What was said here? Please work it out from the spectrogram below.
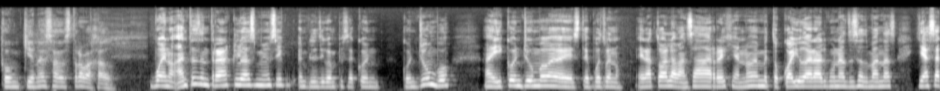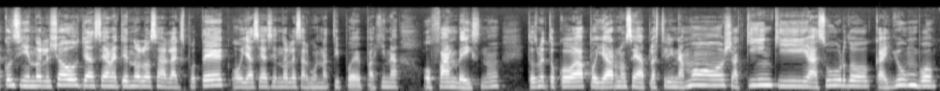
¿Con quiénes has trabajado? Bueno, antes de entrar a Class Music, em- les digo, empecé con, con Jumbo. Ahí con Jumbo, este, pues bueno, era toda la avanzada regia, ¿no? Me tocó ayudar a algunas de esas bandas, ya sea consiguiéndoles shows, ya sea metiéndolos a la Expotec, o ya sea haciéndoles algún tipo de página o fanbase, ¿no? Entonces me tocó apoyar, no sé, a Plastilina Mosh, a Kinky, a Zurdo, a Jumbo.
